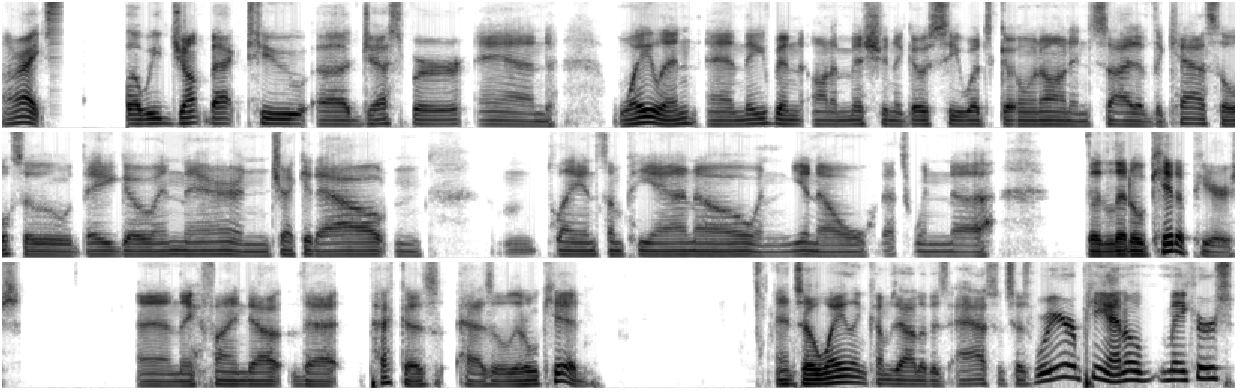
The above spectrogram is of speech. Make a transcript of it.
All right. Well, we jump back to uh, Jesper and Wylan, and they've been on a mission to go see what's going on inside of the castle. So they go in there and check it out and, and playing some piano. And, you know, that's when uh, the little kid appears. And they find out that Pekka's has a little kid. And so Wylan comes out of his ass and says, We're your piano makers,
